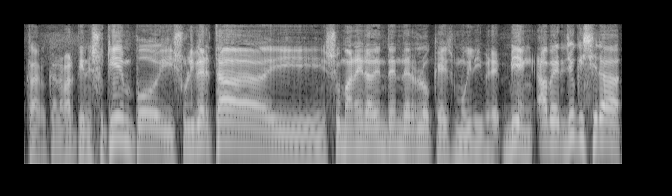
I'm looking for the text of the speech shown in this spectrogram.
Claro, Carnaval tiene su tiempo y su libertad y su manera de entenderlo que es muy libre. Bien, a ver, yo quisiera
